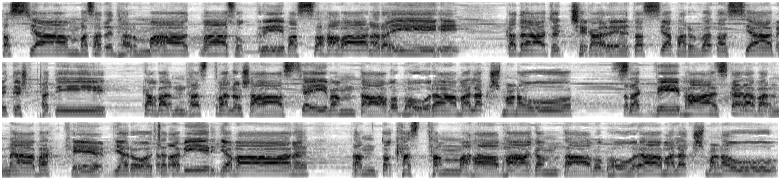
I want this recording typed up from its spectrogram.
तस्याम् वसति धर्मात्मा सुग्रीवः सह वानरैः। कदाचिच्छिखरे तस्य पर्वतस्यापि तिष्ठति। कबन्धस्त्वनुशास्यैवम् तावुभौ रामलक्ष्मणौ। स्रग्वीभास्करवर्णाभः खेव्यरोचत वीर्यवान्। तम् तु खस्थम् महाभागम् तावुभौ रामलक्ष्मणौ।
